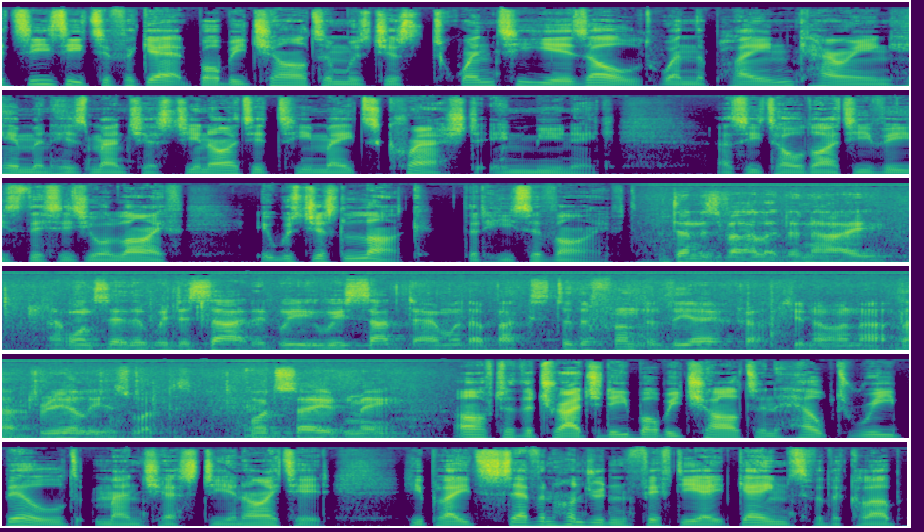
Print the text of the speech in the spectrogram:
It's easy to forget Bobby Charlton was just 20 years old when the plane carrying him and his Manchester United teammates crashed in Munich. As he told ITV's This Is Your Life, it was just luck that he survived. Dennis Viollet and I, I won't say that we decided, we, we sat down with our backs to the front of the aircraft, you know, and that, that really is what, what saved me. After the tragedy, Bobby Charlton helped rebuild Manchester United. He played 758 games for the club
